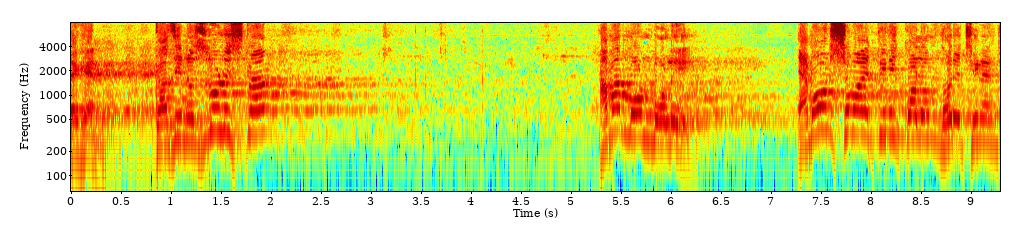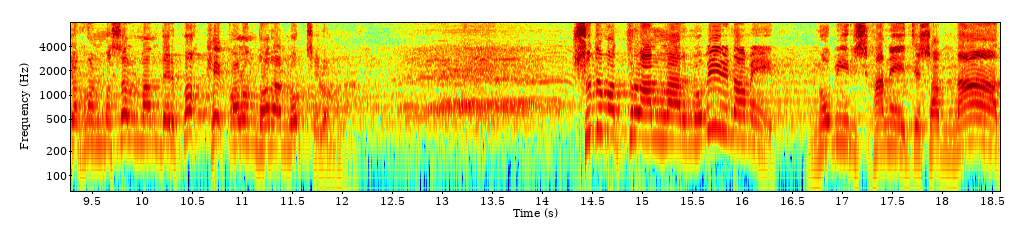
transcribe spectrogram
দেখেন, কাজী নজরুল ইসলাম আমার মন বলে এমন সময় তিনি কলম ধরেছিলেন যখন মুসলমানদের পক্ষে কলম ধরার লোক ছিল না। শুধুমাত্র আল্লাহর নবীর নামে, নবীর শানে যেসব নাত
